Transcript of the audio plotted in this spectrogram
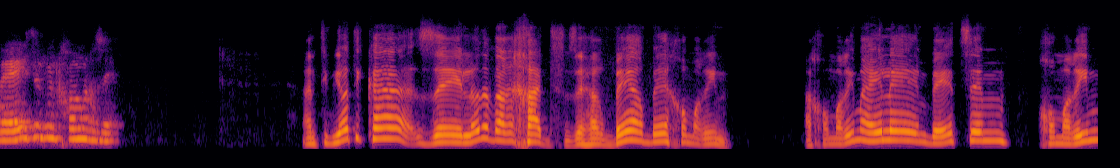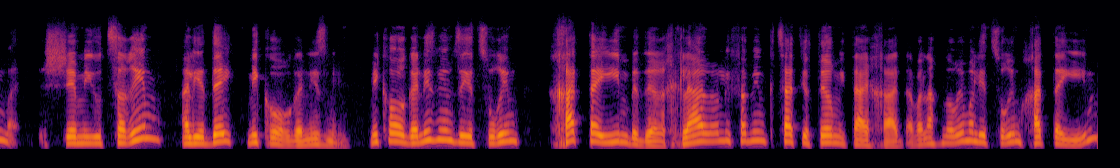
ואיזה מין חומר זה? אנטיביוטיקה זה לא דבר אחד, זה הרבה הרבה חומרים. החומרים האלה הם בעצם חומרים שמיוצרים על ידי מיקרואורגניזמים. מיקרואורגניזמים זה יצורים חד-תאיים בדרך כלל, או לפעמים קצת יותר מתא אחד, אבל אנחנו מדברים על יצורים חד-תאיים,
